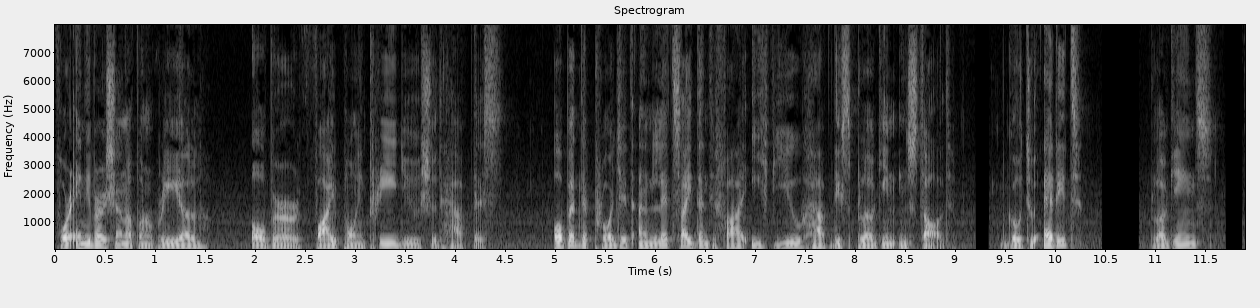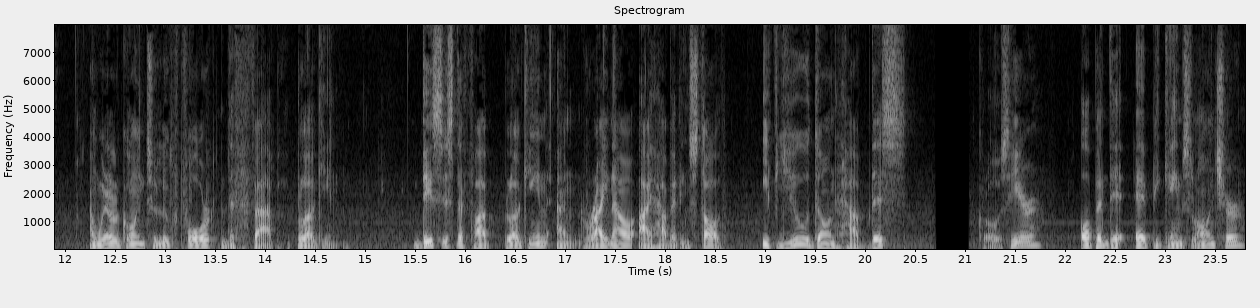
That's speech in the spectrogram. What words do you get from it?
for any version of Unreal over 5.3, you should have this. Open the project and let's identify if you have this plugin installed. Go to Edit, Plugins, and we're going to look for the Fab plugin. This is the Fab plugin and right now I have it installed. If you don't have this, close here, open the Epic Games Launcher,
